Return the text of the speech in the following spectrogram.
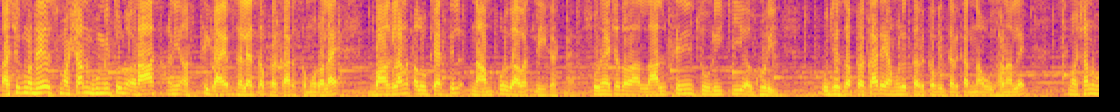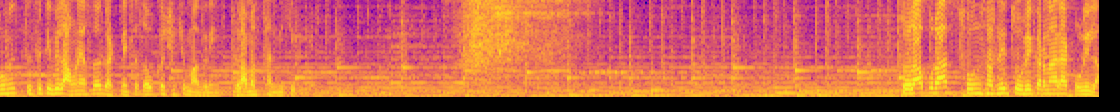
नाशिकमध्ये स्मशानभूमीतून राख आणि अस्थि गायब झाल्याचा प्रकार समोर आलाय. बागलाण तालुक्यातील नामपूर गावातली ही घटना आहे. सोन्याच्या लालसेनी चोरी की अघोरी पूजेचा प्रकार यामुळे तर्कवितर्कांना उधाण आलंय. स्मशानभूमीत सीसीटीव्ही लावण्यासह घटनेच्या चौकशीची मागणी ग्रामस्थांनी केली आहे. सोलापुरात सोनसाखळी चोरी करणाऱ्या टोळीला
